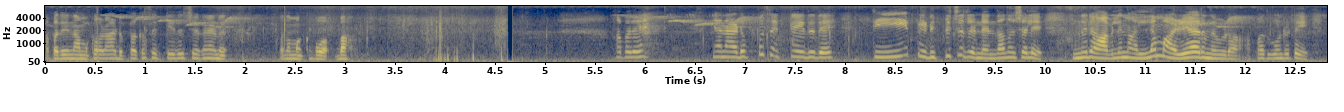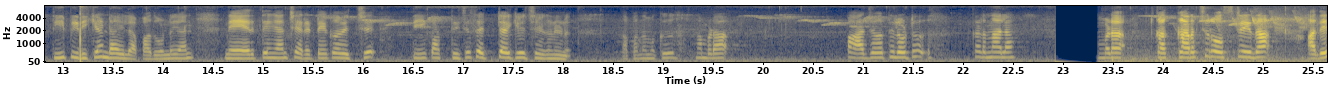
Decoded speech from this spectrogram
അപ്പോൾ അതേ നമുക്ക് അവിടെ അടുപ്പൊക്കെ സെറ്റ് ചെയ്ത് വെച്ചേക്കണാണ്. അപ്പോൾ നമുക്ക് പോവാം. ബാ. അപ്പോൾ അതെ ഞാൻ അടുപ്പ് സെറ്റ് ചെയ്തതേ തീ പിടിപ്പിച്ചിട്ടുണ്ട്. എന്താന്ന് വെച്ചാലേ ഇന്ന് രാവിലെ നല്ല മഴയായിരുന്നു ഇവിടെ. അപ്പോൾ അതുകൊണ്ടിട്ടേ തീ പിടിക്കണ്ടായില്ല. അപ്പോൾ അതുകൊണ്ട് ഞാൻ നേരത്തെ ഞാൻ ചിരട്ടയൊക്കെ വെച്ച് തീ കത്തിച്ച് സെറ്റാക്കി വെച്ചേക്കണേണ്. അപ്പം നമുക്ക് നമ്മുടെ പാചകത്തിലോട്ട് കിടന്നാലോ. നമ്മുടെ കക്കറച്ച് റോസ്റ്റ് ചെയ്ത അതേ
